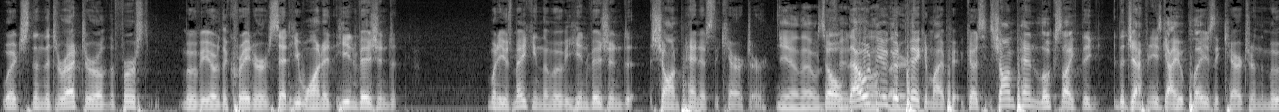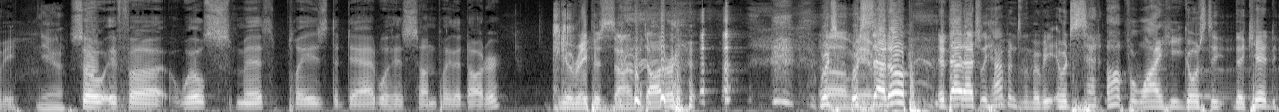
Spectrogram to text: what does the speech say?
Which then the director of the first movie or the creator said he wanted, he envisioned when he was making the movie, he envisioned Sean Penn as the character. Yeah, that would. So fit that would be lot a good better. pick in my pick because Sean Penn looks like the the Japanese guy who plays the character in the movie. Yeah. So if uh, Will Smith plays the dad, will his son play the daughter? You rape his son, daughter. which Oh, would man. set up if that actually happens in the movie, it would set up for why he goes to the kid.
